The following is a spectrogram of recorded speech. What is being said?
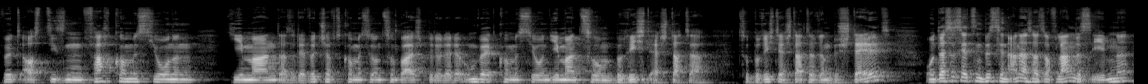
wird aus diesen Fachkommissionen jemand, also der Wirtschaftskommission zum Beispiel oder der Umweltkommission, jemand zum Berichterstatter, zur Berichterstatterin bestellt. Und das ist jetzt ein bisschen anders als auf Landesebene.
